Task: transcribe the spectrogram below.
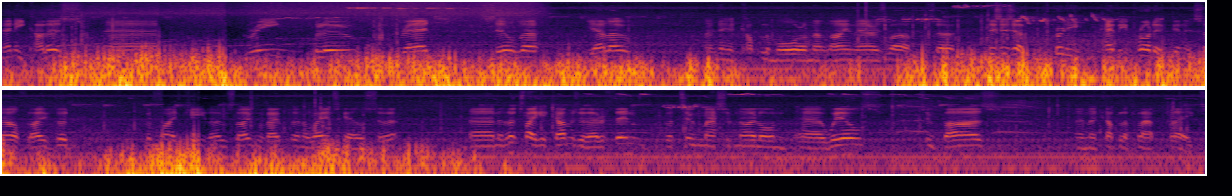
many colours, uh, green, blue, red, silver, yellow, I think a couple of more on that line there as well. So this is a pretty heavy product in itself, like good, good five kilos, like without putting a weighing scales to it. And it looks like it comes with everything. We've got two massive nylon uh, wheels, two bars, and a couple of flat plates.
